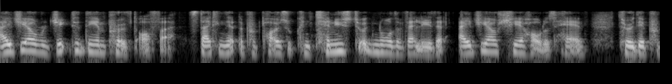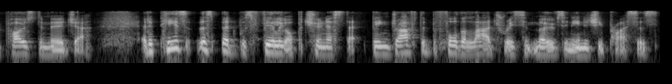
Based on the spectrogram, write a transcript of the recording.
AGL rejected the improved offer, stating that the proposal continues to ignore the value that AGL shareholders have through their proposed merger. It appears that this bid was fairly opportunistic, being drafted before the large recent moves in energy prices.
